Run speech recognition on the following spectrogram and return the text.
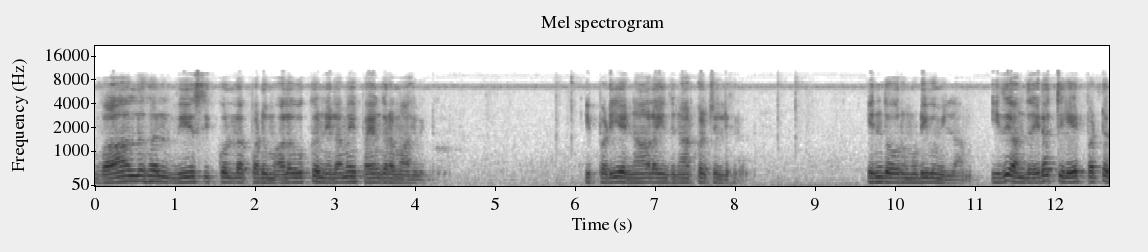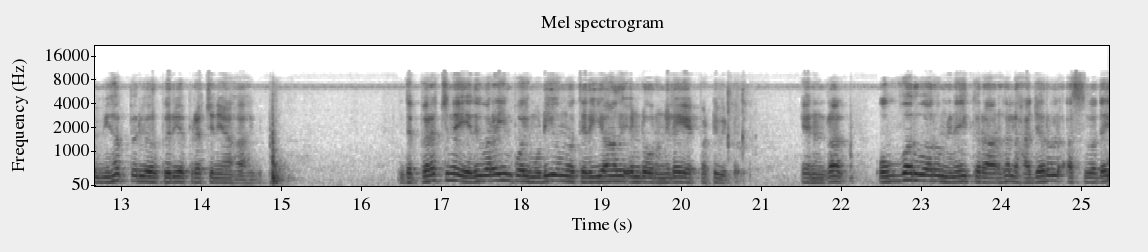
வாள்கள் வீசிக்கொள்ளப்படும் அளவுக்கு நிலைமை பயங்கரமாகிவிட்டது. இப்படியே நாலைந்து நாட்கள் செல்லுகிறது. எந்த ஒரு முடிவும் இல்லாமல். இது அந்த இடத்தில் ஏற்பட்ட மிகப்பெரிய ஒரு பெரிய பிரச்சனையாக ஆகிவிட்டது. இந்த பிரச்சனை எதுவரையும் போய் முடியுமோ தெரியாது என்ற ஒரு நிலை ஏற்பட்டுவிட்டது. ஏனென்றால் ஒவ்வொருவரும் நினைக்கிறார்கள் ஹஜருல் அஸ்வதை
